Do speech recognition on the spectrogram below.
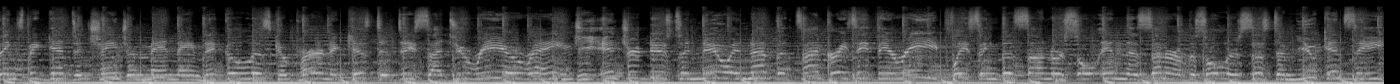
things began to change. A man named Nicholas Copernicus to decide to rearrange. Sun or Sol in the center of the solar system. You can see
